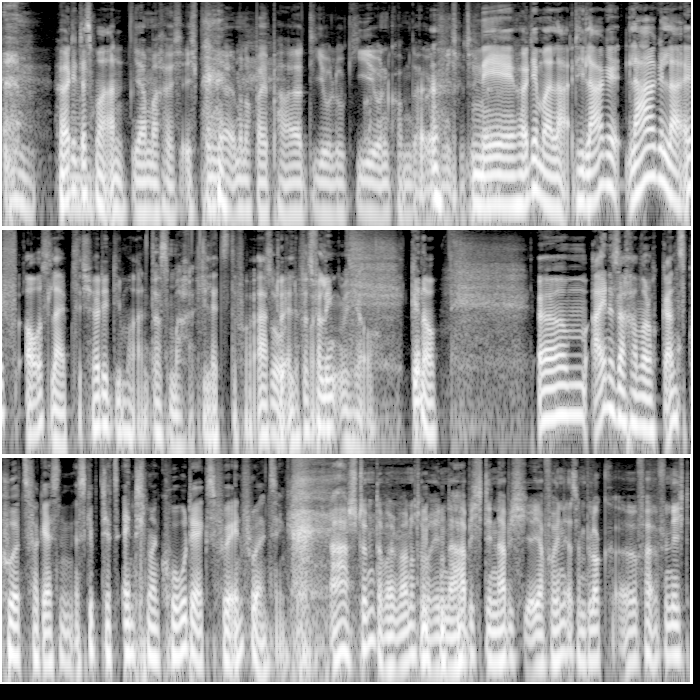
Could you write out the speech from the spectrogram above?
Hör dir das mal an. Ja, mache ich. Ich bin ja immer noch bei Pardiologie und komme da irgendwie nicht richtig. Nee, hör dir mal die Lage, Lage live aus Leipzig. Hör dir die mal an. Das mache ich. Die letzte Folge, So, aktuelle das Folge. verlinken wir hier auch. Genau. Ähm, eine Sache haben wir noch ganz kurz vergessen. Es gibt jetzt endlich mal einen Kodex für Influencing. Ah, stimmt, da wollten wir auch noch drüber reden. Da hab ich, den habe ich ja vorhin erst im Blog äh, veröffentlicht.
